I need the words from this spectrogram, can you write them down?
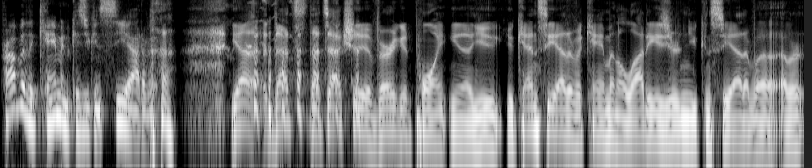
Probably the Cayman because you can see out of it. yeah, that's that's actually a very good point. You know, you you can see out of a Cayman a lot easier than you can see out of a,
